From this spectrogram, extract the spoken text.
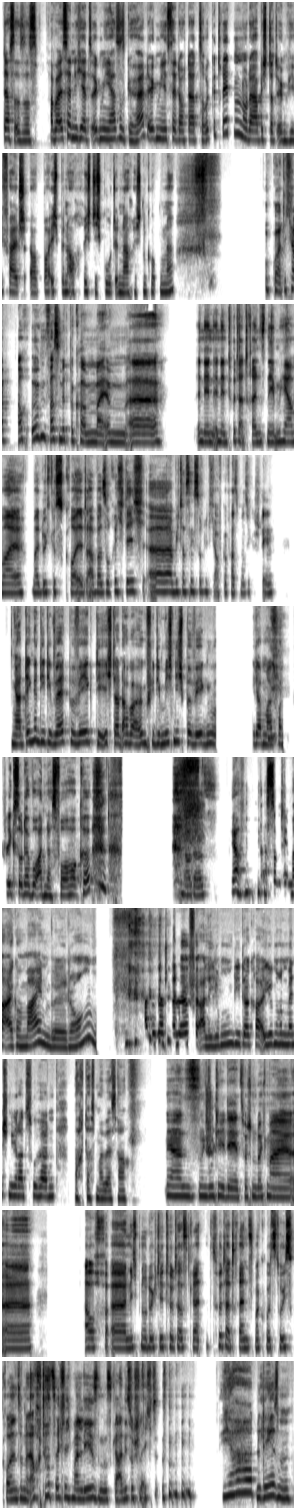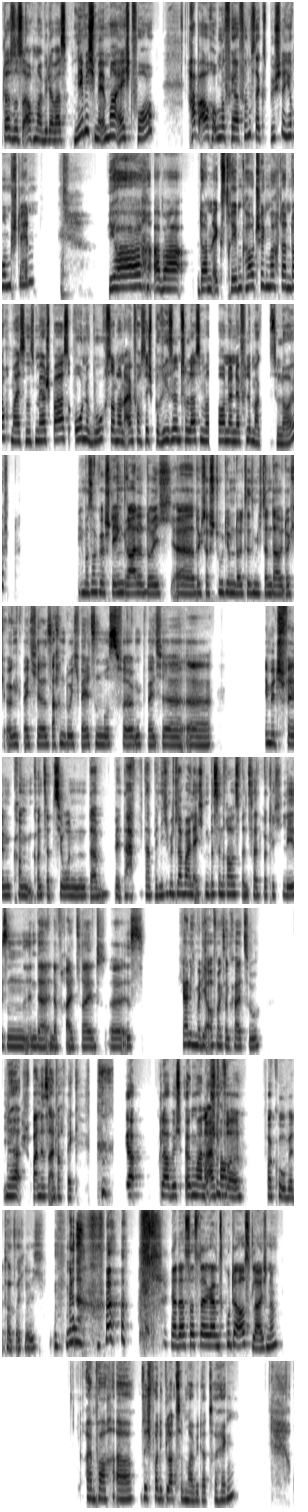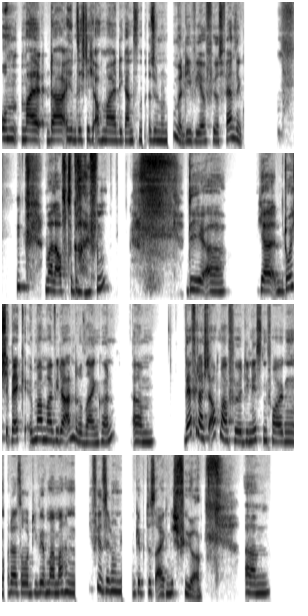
das ist es. Aber ist er nicht jetzt irgendwie, hast du es gehört? Irgendwie ist er doch da zurückgetreten oder habe ich das irgendwie falsch? Oh, boah, ich bin auch richtig gut in Nachrichten gucken, ne? Oh Gott, ich habe auch irgendwas mitbekommen mal im, äh, in den, in den Twitter-Trends nebenher mal, mal durchgescrollt, aber so richtig äh, habe ich das nicht so richtig aufgefasst, muss ich gestehen. Ja, Dinge, die die Welt bewegt, die ich dann aber irgendwie, die mich nicht bewegen, wieder mal von Netflix oder woanders vorhocke. Genau das. Ja, das zum Thema Allgemeinbildung. An dieser Stelle für alle Jungen, die da jüngeren Menschen, die gerade zuhören, macht das mal besser. Ja, das ist eine gute Idee. Zwischendurch mal äh, auch äh, nicht nur durch die Twitter-Trends mal kurz durchscrollen, sondern auch tatsächlich mal lesen. Ist gar nicht so schlecht. Ja, lesen, das ist auch mal wieder was. Nehme ich mir immer echt vor. Hab auch ungefähr fünf, sechs Bücher hier rumstehen. Ja, aber dann Extrem-Couching macht dann doch meistens mehr Spaß, ohne Buch, sondern einfach sich berieseln zu lassen, was vorne in der Flimmerkiste läuft. Ich muss auch gestehen, gerade durch, äh, durch das Studium, dass ich mich dann da durch irgendwelche Sachen durchwälzen muss für irgendwelche äh, Imagefilm-Konzeptionen, da, da, da, bin ich mittlerweile echt ein bisschen raus, wenn es halt wirklich Lesen in der, in der Freizeit äh, ist. Ich habe nicht mehr die Aufmerksamkeit zu. Ich ja. spanne es einfach weg. Ja, glaube ich. Irgendwann Auch einfach. Schon vor, vor Covid tatsächlich. ja, das ist der ganz gute Ausgleich, ne? Einfach äh, sich vor die Glotze mal wieder zu hängen. Um mal da hinsichtlich auch mal die ganzen Synonyme, die wir fürs Fernsehen mal aufzugreifen, die äh, ja durchweg immer mal wieder andere sein können. Ähm, Wäre vielleicht auch mal für die nächsten Folgen oder so, die wir mal machen, viele Synonyme gibt es eigentlich für? Ähm,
